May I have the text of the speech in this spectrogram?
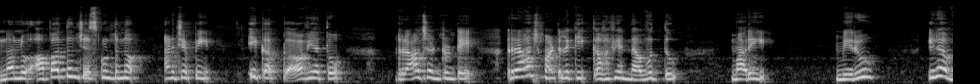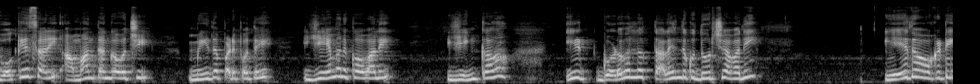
నన్ను అబద్ధం చేసుకుంటున్నావు. అని చెప్పి ఇక కావ్యతో రాజ్ అంటుంటే రాజ్ మాటలకి కావ్య నవ్వుద్దు. మరి మీరు ఇలా ఒకేసారి అమాంతంగా వచ్చి మీద పడిపోతే ఏమనుకోవాలి? ఇంకా ఈ గొడవల్లో తల ఎందుకు దూర్చావని? ఏదో ఒకటి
